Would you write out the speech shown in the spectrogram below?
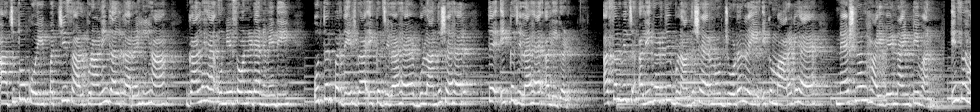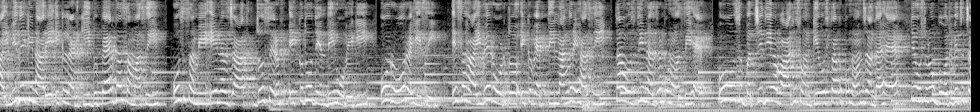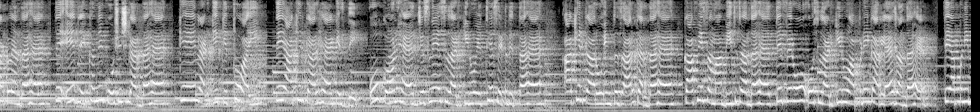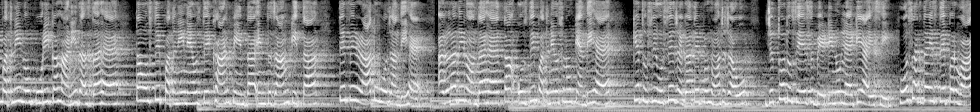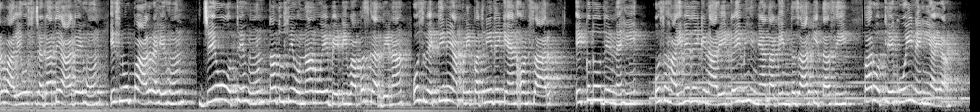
ਅੱਜ ਤੋਂ ਕੋਈ 25 ਸਾਲ ਪੁਰਾਣੀ ਗੱਲ ਕਰ ਰਹੀ ਹਾਂ। ਗੱਲ ਹੈ 1999 ਦੀ। ਉੱਤਰ ਪ੍ਰਦੇਸ਼ ਦਾ ਇੱਕ ਜ਼ਿਲ੍ਹਾ ਹੈ ਬੁਲੰਦ ਸ਼ਹਿਰ ਤੇ ਇੱਕ ਜ਼ਿਲ੍ਹਾ ਹੈ ਅਲੀਗੜ੍ਹ। ਅਸਲ ਵਿੱਚ ਅਲੀਗੜ੍ਹ ਤੇ ਬੁਲੰਦ ਸ਼ਹਿਰ ਨੂੰ ਜੋੜਨ ਲਈ ਇੱਕ ਮਾਰਗ ਹੈ ਨੈਸ਼ਨਲ ਹਾਈਵੇ 91 ਇਸ ਹਾਈਵੇ ਦੇ ਕਿਨਾਰੇ ਇੱਕ ਲੜਕੀ ਦੁਪਹਿਰ ਦਾ ਸਮਾਂ ਸੀ। ਉਸ ਸਮੇਂ ਇਹ ਨਵਜਾਤ ਜੋ ਸਿਰਫ 1-2 ਦਿਨ ਦੀ ਹੋਵੇਗੀ, ਉਹ ਰੋ ਰਹੀ ਸੀ। ਇਸ ਹਾਈਵੇ ਰੋਡ ਤੋਂ ਇੱਕ ਵਿਅਕਤੀ ਲੰਘ ਰਿਹਾ ਸੀ, ਤਾਂ ਉਸ ਦੀ ਨਜ਼ਰ ਪਹੁੰਚਦੀ ਹੈ। ਉਹ ਉਸ ਬੱਚੇ ਦੀ ਆਵਾਜ਼ ਸੁਣ ਕੇ ਉਸ ਤੱਕ ਪਹੁੰਚ ਜਾਂਦਾ ਹੈ ਤੇ ਉਸ ਨੂੰ ਗੋਦ ਵਿੱਚ ਚੱਕ ਲੈਂਦਾ ਹੈ ਤੇ ਇਹ ਦੇਖਣ ਦੀ ਕੋਸ਼ਿਸ਼ ਕਰਦਾ ਹੈ ਕਿ ਇਹ ਲੜਕੀ ਕਿੱਥੋਂ ਆਈ ਤੇ ਆਖਿਰਕਾਰ ਹੈ ਕਿਸ ਦੀ ਉਹ ਕੌਣ ਹੈ ਜਿਸ ਨੇ ਇਸ ਲੜਕੀ ਨੂੰ ਇੱਥੇ ਸਿੱਟ ਦਿੱਤਾ ਹੈ? ਆਖਿਰਕਾਰ ਉਹ ਇੰਤਜ਼ਾਰ ਕਰਦਾ ਹੈ। ਕਾਫੀ ਸਮਾਂ ਬੀਤ ਜਾਂਦਾ ਹੈ ਤੇ ਫਿਰ ਉਹ ਉਸ ਲੜਕੀ ਨੂੰ ਆਪਣੇ ਘਰ ਲੈ ਜਾਂਦਾ ਹੈ। ਤੇ ਆਪਣੀ ਪਤਨੀ ਨੂੰ ਪੂਰੀ ਕਹਾਣੀ ਦੱਸਦਾ ਹੈ, ਤਾਂ ਉਸ ਦੀ ਪਤਨੀ ਨੇ ਉਸ ਦੇ ਖਾਣ ਪੀਣ ਦਾ ਇੰਤਜ਼ਾਮ ਕੀਤਾ ਤੇ ਫਿਰ ਰਾਤ ਹੋ ਜਾਂਦੀ ਹੈ। ਅਗਲਾ ਦਿਨ ਆਉਂਦਾ ਹੈ, ਤਾਂ ਉਸ ਦੀ ਪਤਨੀ ਉਸ ਨੂੰ ਕਹਿੰਦੀ ਹੈ ਕਿ ਤੁਸੀਂ ਉਸੇ ਜਗ੍ਹਾ ਤੇ ਪਹੁੰਚ ਜਾਓ ਜਿੱਥੋਂ ਤੁਸੀਂ ਇਸ ਬੇਟੀ ਨੂੰ ਲੈ ਕੇ ਆਏ ਸੀ। ਹੋ ਸਕਦਾ ਇਸ ਦੇ ਪਰਿਵਾਰ ਵਾਲੇ ਉਸ ਜਗ੍ਹਾ ਤੇ ਆ ਗਏ ਹੋਣ, ਇਸ ਨੂੰ ਭਾਲ ਰਹੇ ਹੋਣ ਜੇ ਉਹ ਉੱਥੇ ਹੋਣ ਤਾਂ ਤੁਸੀਂ ਉਹਨਾਂ ਨੂੰ ਇਹ ਬੇਟੀ ਵਾਪਸ ਕਰ ਦੇਣਾ। ਉਸ ਵਿਅਕਤੀ ਨੇ ਆਪਣੀ ਪਤਨੀ ਦੇ ਕਹਿਣ ਅਨੁਸਾਰ ਇੱਕ ਦੋ ਦਿਨ ਨਹੀਂ, ਉਸ ਹਾਈਵੇ ਦੇ ਕਿਨਾਰੇ ਕਈ ਮਹੀਨਿਆਂ ਤੱਕ ਇੰਤਜ਼ਾਰ ਕੀਤਾ ਸੀ, ਪਰ ਉੱਥੇ ਕੋਈ ਨਹੀਂ ਆਇਆ।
